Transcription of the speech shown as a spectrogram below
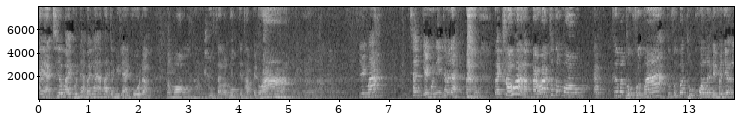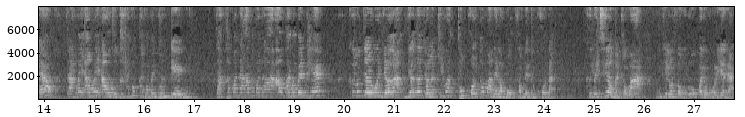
น์อะเชื่อว่าไอ้คุณทำไม่ได้อัพไลน์จะมีแรงพูดอะเรามองดูแต่ละรูปจะทำเป็นว่าจริงไหมฉันเก่งกว่านี้ใช่ไหมเนี่ยแต่เขาอะแบบว่าเขาต้องมอง คือมันถูกฝึกมาคือฝึกว่าทุกคนเราเห็นมาเยอะแล้ว จากไม่เอาไม่เอาสุดท้ายก็กลายมาเป็นคนเก่ง จากธรรมดาธรรมดาเอากลายมาเป็นเพชรคือเราเจอมาเยอะอะเยอะจนจนเราคิดว่าทุกคนเข้ามาในระบบสำเร็จทุกคนอะคือไม่เชื่อเหมือนกับว่าบางทีเราส่งลูกไปโรงเรียนอะ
